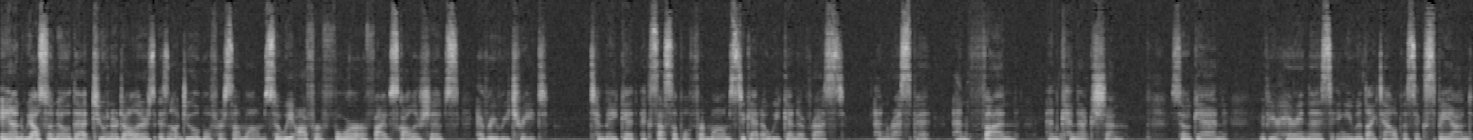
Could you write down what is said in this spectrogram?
And we also know that $200 is not doable for some moms. So we offer four or five scholarships every retreat to make it accessible for moms to get a weekend of rest and respite and fun and connection. So, again, if you're hearing this and you would like to help us expand,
